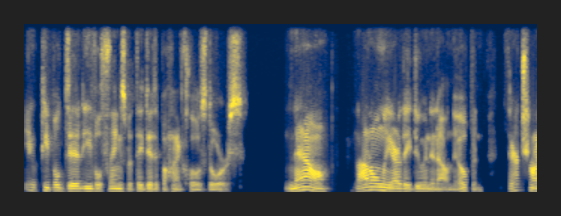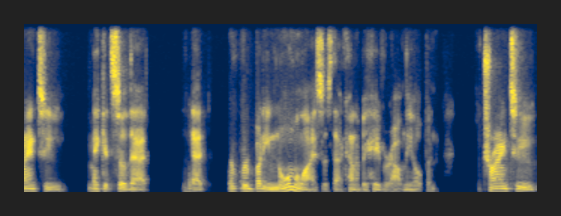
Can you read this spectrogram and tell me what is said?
you know, people did evil things, but they did it behind closed doors. Now, not only are they doing it out in the open, they're trying to make it so that that everybody normalizes that kind of behavior out in the open trying to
